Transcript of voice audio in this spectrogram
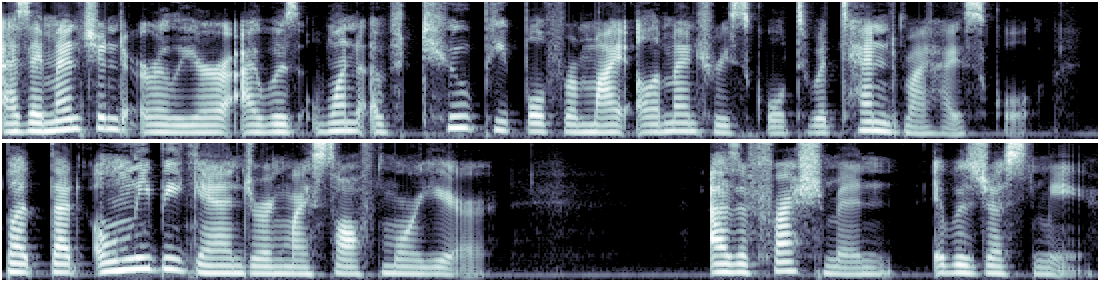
As I mentioned earlier, I was one of two people from my elementary school to attend my high school, but that only began during my sophomore year. As a freshman, it was just me,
